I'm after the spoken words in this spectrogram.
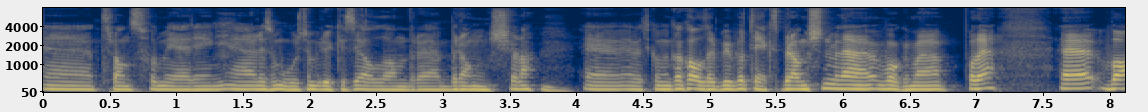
eh, transformering, er liksom ord som brukes i alle andre bransjer. Da. Eh, jeg vet ikke om vi kan kalle det biblioteksbransjen, men jeg våger meg på det. Eh, hva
